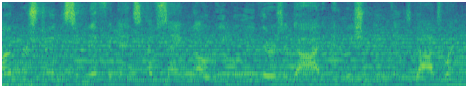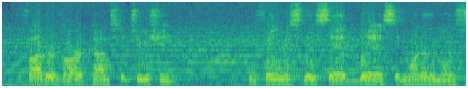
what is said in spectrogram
understood the significance of saying, no, we believe there is a God and we should do things God's way. The father of our Constitution, he famously said this, and one of the most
